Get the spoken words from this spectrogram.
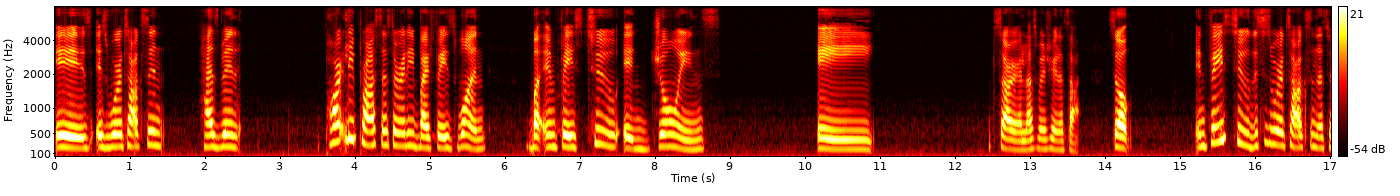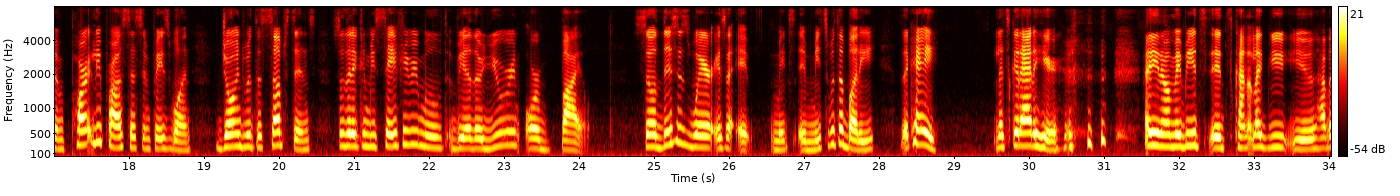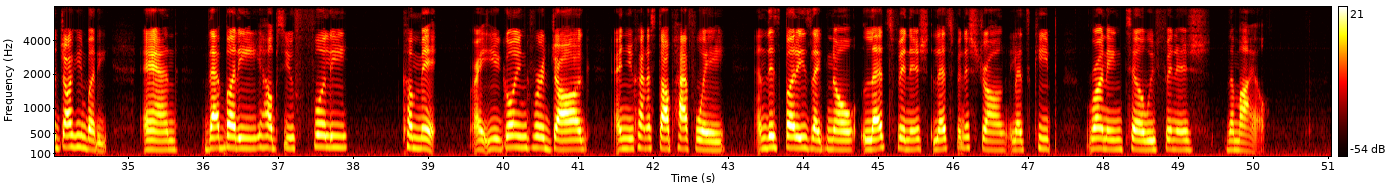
is is where toxin has been partly processed already by phase one, but in phase two, it joins a. Sorry, I lost my train of thought. So, in phase two, this is where a toxin that's been partly processed in phase one joins with the substance so that it can be safely removed via the urine or bile. So this is where is that it makes it meets with a buddy. It's like, hey, let's get out of here. and you know, maybe it's it's kind of like you you have a jogging buddy and that buddy helps you fully commit, right? You're going for a jog and you kind of stop halfway and this buddy's like, "No, let's finish. Let's finish strong. Let's keep running till we finish the mile."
